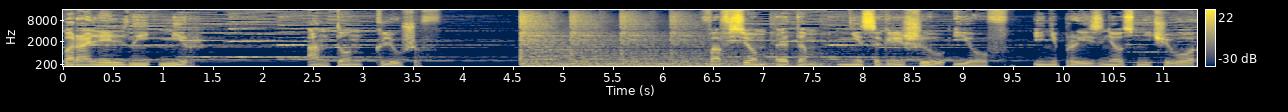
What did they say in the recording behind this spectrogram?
Параллельный мир. Антон Клюшев. Во всем этом не согрешил Иов и не произнес ничего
